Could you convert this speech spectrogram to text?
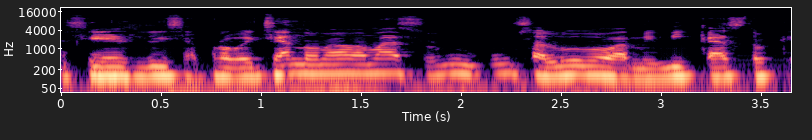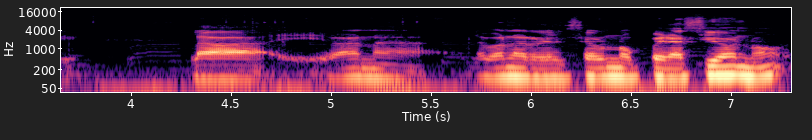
Así es, Luis. Aprovechando nada más, un, saludo a Mimi Castro que la, van a, van a realizar una operación, ¿no?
